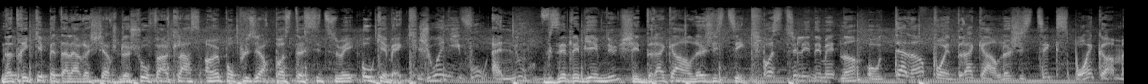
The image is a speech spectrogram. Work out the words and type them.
Notre équipe est à la recherche de chauffeurs classe 1 pour plusieurs postes situés au Québec. Joignez-vous à nous. Vous êtes les bienvenus chez Dracar Logistique. Postulez dès maintenant au talent.dracarlogistics.com.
